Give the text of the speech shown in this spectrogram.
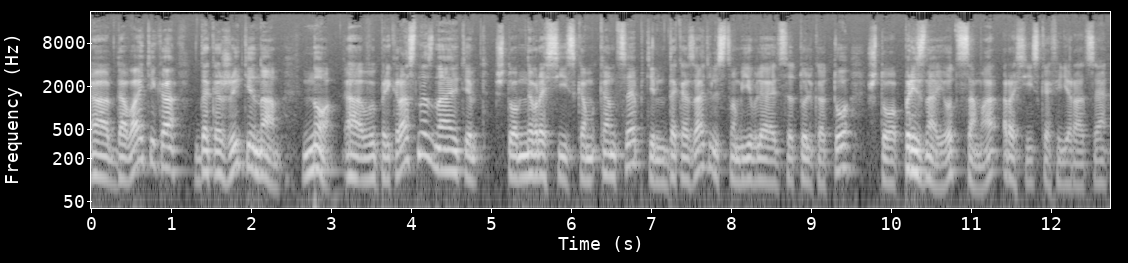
Э, давайте-ка докажите нам. Но э, вы прекрасно знаете, что в российском концепте доказательством является только то, что признает сама Российская Федерация.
